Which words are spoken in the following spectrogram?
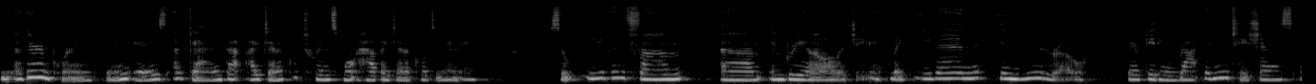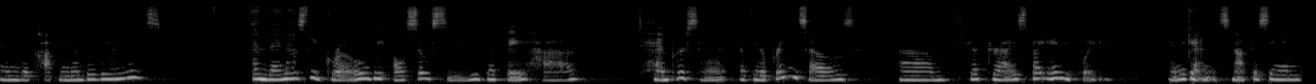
The other important thing is, again, that identical twins won't have identical DNA. So even from um, embryology, like even in utero, they're getting rapid mutations in the copy number variants. And then as they grow, we also see that they have 10% of their brain cells um, characterized by aneuploidy. And again, it's not the same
